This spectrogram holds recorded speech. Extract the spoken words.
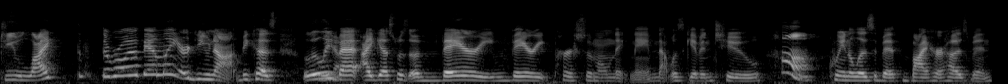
do you like the, the royal family, or do you not? Because Lilibet, don't. I guess, was a very, very personal nickname that was given to Huh. Queen Elizabeth by her husband.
